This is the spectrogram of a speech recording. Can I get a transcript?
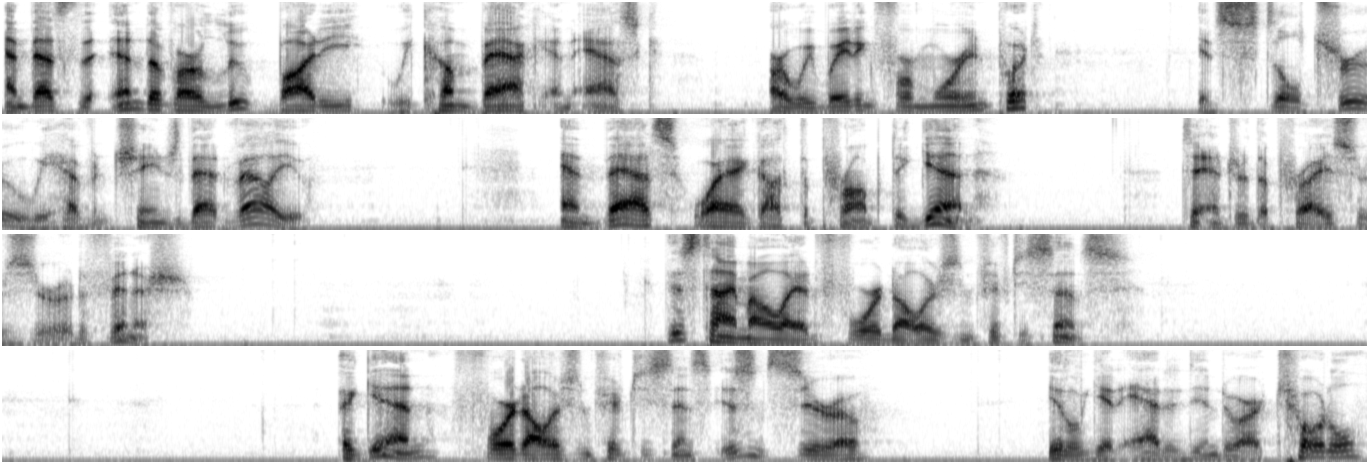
and that's the end of our loop body. We come back and ask, are we waiting for more input? It's still true. We haven't changed that value. And that's why I got the prompt again to enter the price or zero to finish. This time I'll add $4.50. Again, $4.50 isn't zero. It'll get added into our total.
